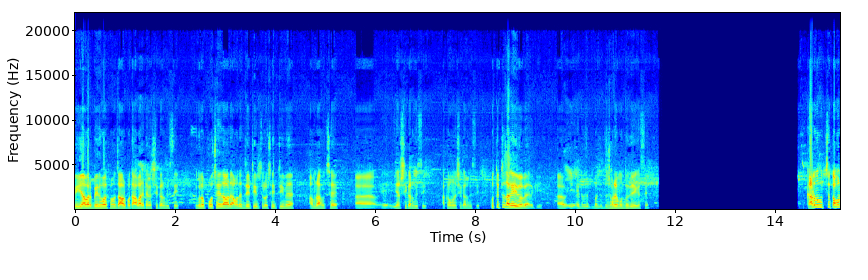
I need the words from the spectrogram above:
নিয়ে আবার বের হওয়ার সময় যাওয়ার পথে আবার এটাকে শিকার হয়েছে। এগুলো পৌঁছে দেওয়ার আমাদের যে টিম ছিল সেই টিমে আমরা হচ্ছে ইয়ার শিকার হয়েছি আক্রমণের শিকার হয়েছি। প্রত্যেকটা জায়গায় এইভাবে আর কি আহ, এটা মানে ঝড়ের মধ্য দিয়ে গেছে। কারণ হচ্ছে তখন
